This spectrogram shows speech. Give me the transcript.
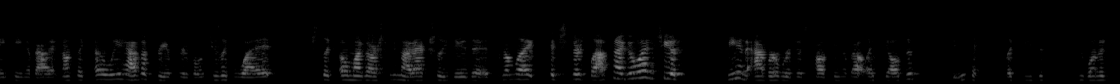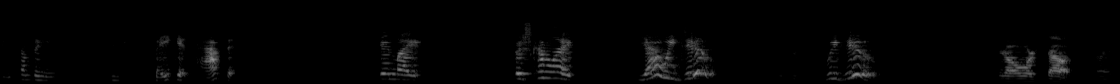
thinking about it. And I was like, oh, we have a pre-approval, and she's like, what? She's like, oh my gosh, we might actually do this. And I'm like, and she starts laughing. I go, what? And she goes, me and Aber were just talking about like y'all just do things. Like you just you want to do something, you just you just make it happen. And like it was kind of like, yeah, we do, hmm we do. It all works out. I mean,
